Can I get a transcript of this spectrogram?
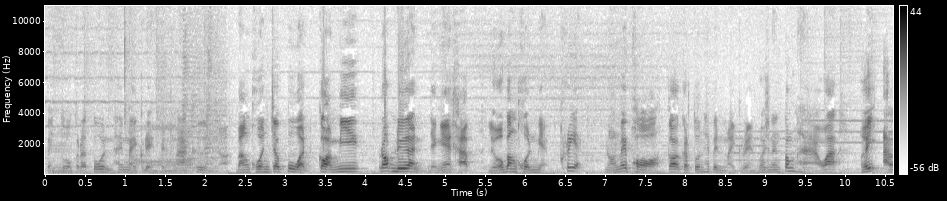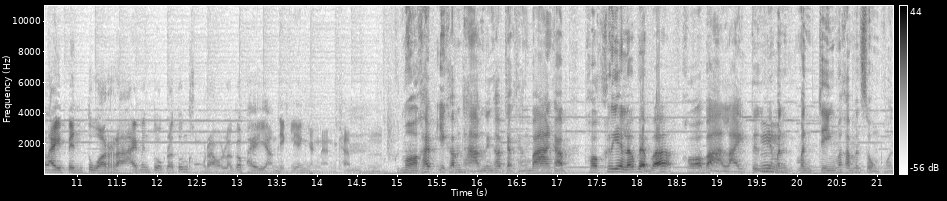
เป็นตัวกระตุ้นให้ไมเกรนเป็นมากขึ้นเนาะบางคนจะปวดก่อนมีรอบเดือนอย่างเงี้ยครับหรือว่าบางคนเนี่ยเครียดนอนไม่พอก็กระตุ้นให้เป็นไมเกรนเพราะฉะนั้นต้องหาว่าเฮ้ยอะไรเป็นตัวร้ายเป็นตัวกระตุ้นของเรา แล้วก็พยายามเด็กเลี่ยงอย่างนั้นครับอืม คุณหมอครับอีกคำถามหนึ่งครับจากทางบ้านครับพอเครียดแล้วแบบว่าคอบ่าไหล่ตึงเนี่ยอืมมันมันจริงป่ะครับมันส่งผล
